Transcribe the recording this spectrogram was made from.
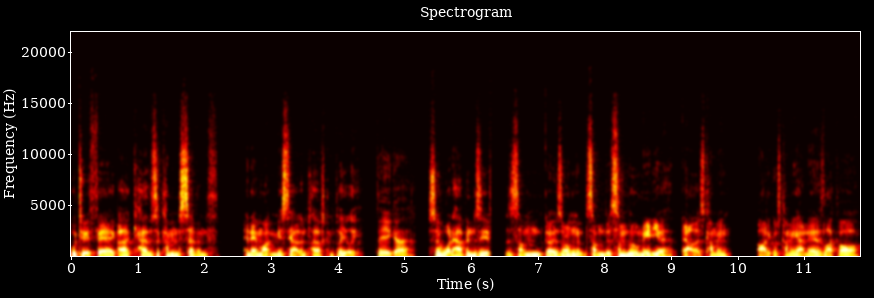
Well, to be fair, uh, Cavs are coming seventh, and they might miss out on playoffs completely. There you go. So what happens if something goes wrong? Something, some little media outlets coming, articles coming out, and there's like, oh,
